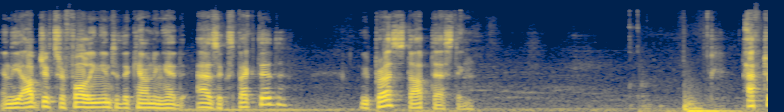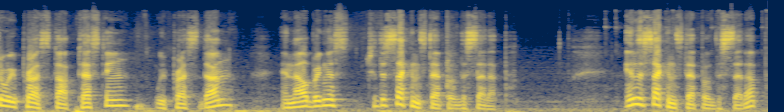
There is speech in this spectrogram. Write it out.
and the objects are falling into the counting head as expected, we press stop testing. After we press stop testing, we press done, and that'll bring us to the second step of the setup. In the second step of the setup,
